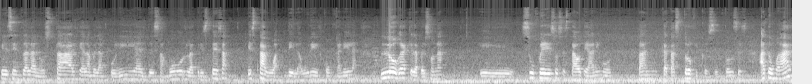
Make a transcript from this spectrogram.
que les entra la nostalgia, la melancolía, el desamor, la tristeza, esta agua de laurel con canela logra que la persona eh, supere esos estados de ánimo tan catastróficos. Entonces, a tomar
